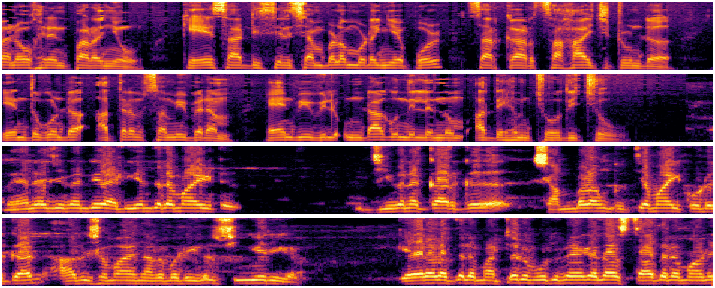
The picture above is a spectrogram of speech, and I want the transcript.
മനോഹരൻ പറഞ്ഞു. കെ എസ് ആർ ടി സിയിൽ ശമ്പളം മുടങ്ങിയപ്പോൾ സർക്കാർ സഹായിച്ചിട്ടുണ്ട്. എന്തുകൊണ്ട് അത്തരം സമീപനം ഹാൻവീവിൽ ഉണ്ടാകുന്നില്ലെന്നും അദ്ദേഹം ചോദിച്ചു. മാനേജ്മെന്റ് അടിയന്തരമായിട്ട് ജീവനക്കാർക്ക് ശമ്പളം കൃത്യമായി കൊടുക്കാൻ ആവശ്യമായ നടപടികൾ സ്വീകരിക്കണം. കേരളത്തിലെ മറ്റൊരു പൊതുമേഖലാ സ്ഥാപനമാണ്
